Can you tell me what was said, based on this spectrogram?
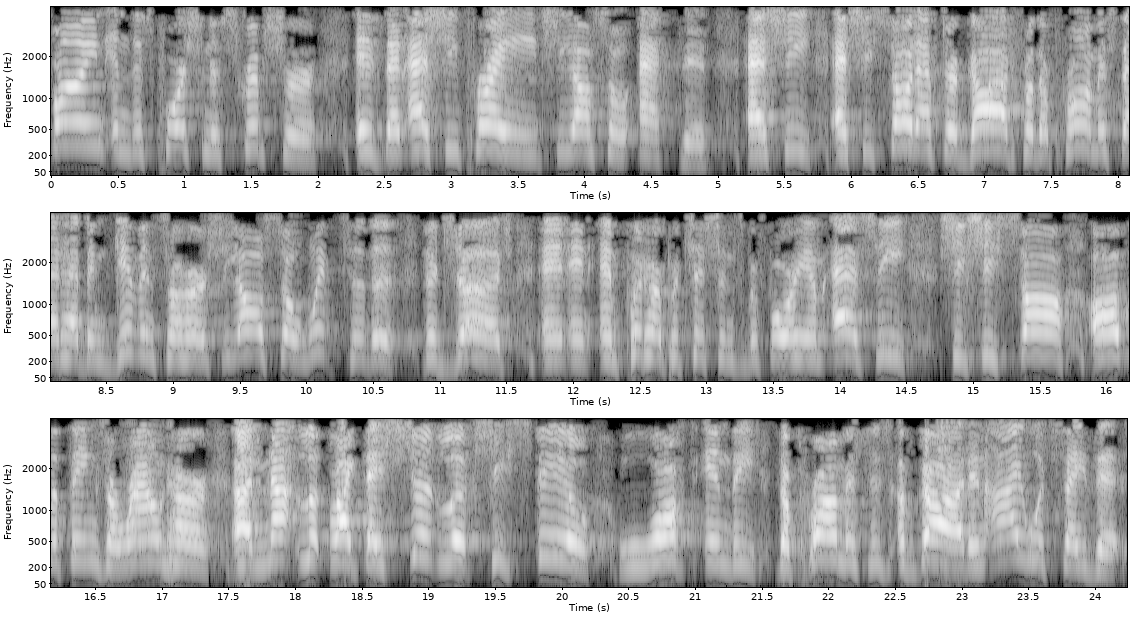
find in this portion of scripture is that as she prayed, she also acted. As she, as she sought after God for the promise that had been given to her, she also went to the, the judge and, and, and put her petitions before him. As she, she, she saw all the things around her uh, not look like they should look, she still walked in the, the promises of God. And I would say this,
